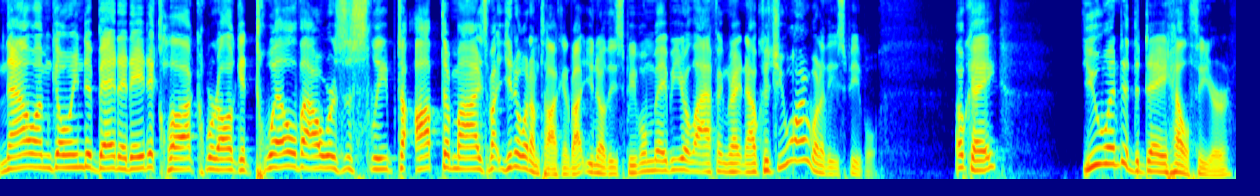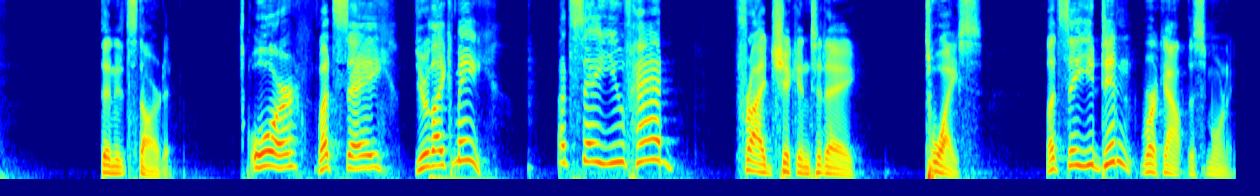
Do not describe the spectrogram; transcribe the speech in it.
now I'm going to bed at 8 o'clock where I'll get 12 hours of sleep to optimize my. You know what I'm talking about. You know these people. Maybe you're laughing right now because you are one of these people. Okay. You ended the day healthier than it started. Or let's say you're like me. Let's say you've had fried chicken today twice. Let's say you didn't work out this morning.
